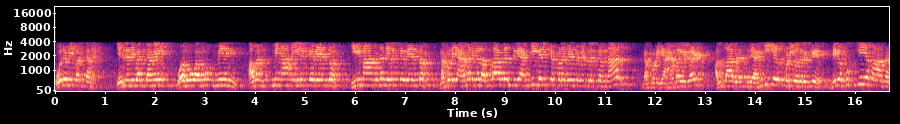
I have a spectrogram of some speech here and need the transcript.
ஒரு நிபந்தனை என்ன நிபந்தனை? அவன் முக்மீனாக இருக்க வேண்டும். ஈமானுடன் இருக்க வேண்டும். நம்முடைய அமல்கள் அல்லாவிடத்திலே அங்கீகரிக்கப்பட வேண்டும் என்று சொன்னால் நம்முடைய அமல்கள் அல்லாவிடத்திலே அங்கீகரிக்கப்படுவதற்கு மிக முக்கியமான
